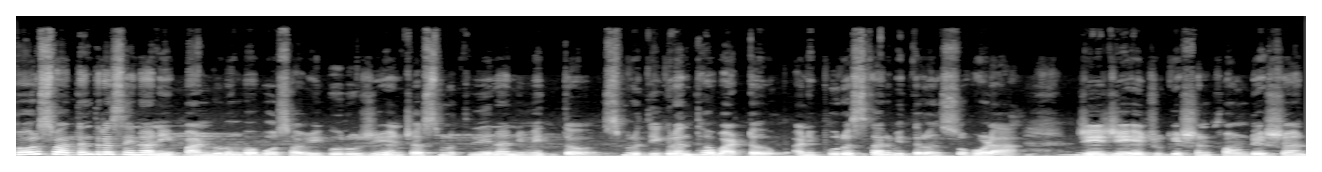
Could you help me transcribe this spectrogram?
थोर स्वातंत्र्यसेनानी पांडुरंग गोसावी गुरुजी यांच्या स्मृतिदिनानिमित्त स्मृतिग्रंथ वाटप आणि पुरस्कार वितरण सोहळा G G education foundation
